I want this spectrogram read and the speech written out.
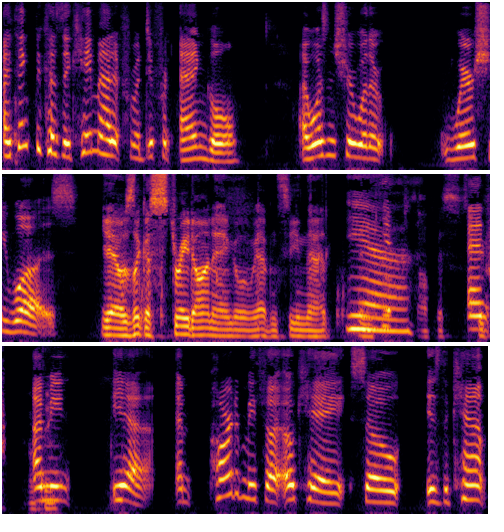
I think because they came at it from a different angle, I wasn't sure whether where she was. Yeah, it was like a straight on angle, and we haven't seen that. in Yeah. office And, before, I don't mean, yeah. And part of me thought, okay, so is the camp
